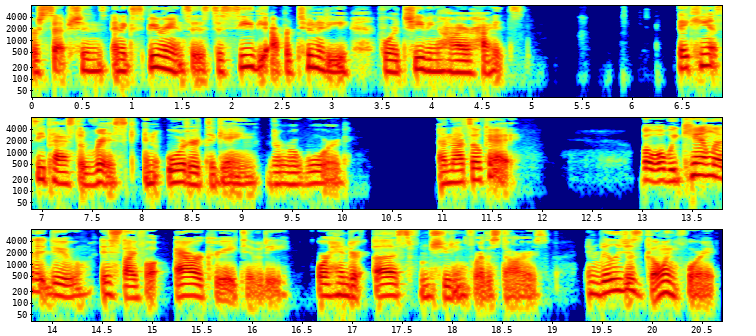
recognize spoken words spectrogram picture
perceptions, and experiences to see the opportunity for achieving higher heights. They can't see past the risk in order to gain the reward. And that's okay. But what we can't let it do is stifle our creativity or hinder us from shooting for the stars and really just going for it.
